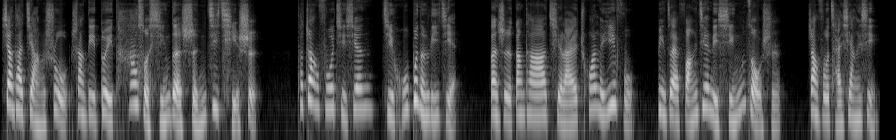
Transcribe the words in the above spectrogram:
向他讲述上帝对她所行的神迹启示。她丈夫起先几乎不能理解，但是当她起来穿了衣服，并在房间里行走时，丈夫才相信，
